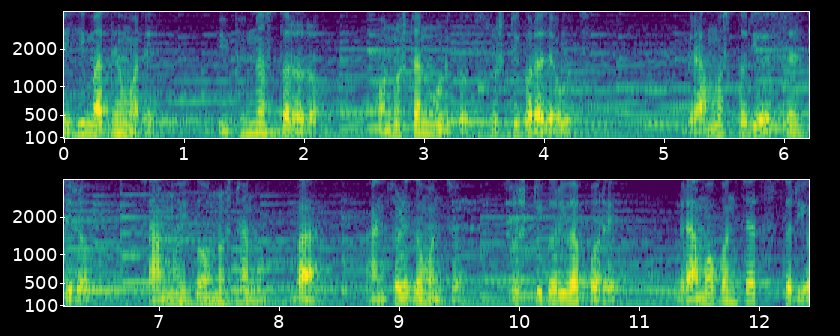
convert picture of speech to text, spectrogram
ଏହି ମାଧ୍ୟମରେ ବିଭିନ୍ନ ସ୍ତରର ଅନୁଷ୍ଠାନ ଗୁଡ଼ିକ ସୃଷ୍ଟି କରାଯାଉଅଛି ଗ୍ରାମସ୍ତରୀୟ ଏସ୍ଏଚ୍ଜିର ସାମୂହିକ ଅନୁଷ୍ଠାନ ବା ଆଞ୍ଚଳିକ ମଞ୍ଚ ସୃଷ୍ଟି କରିବା ପରେ ଗ୍ରାମ ପଞ୍ଚାୟତ ସ୍ତରୀୟ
